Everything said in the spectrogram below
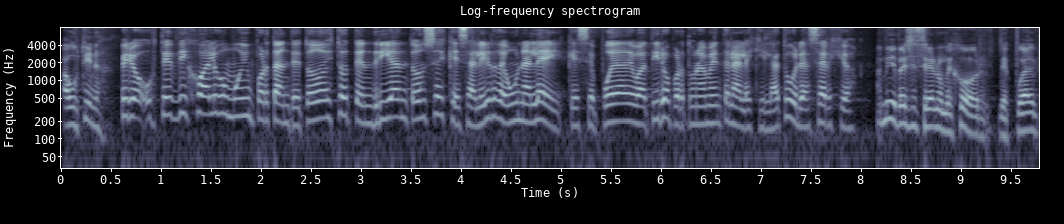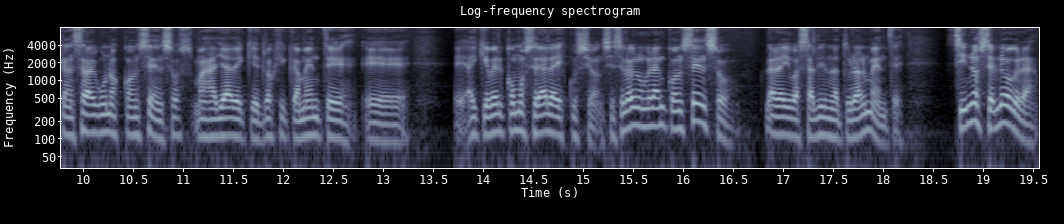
Agustina. Pero usted dijo algo muy importante, todo esto tendría entonces que salir de una ley que se pueda debatir oportunamente en la legislatura, Sergio. A mí me parece sería lo mejor, después de alcanzar algunos consensos, más allá de que lógicamente eh, eh, hay que ver cómo se da la discusión. Si se logra un gran consenso, la ley va a salir naturalmente. Si no se logra,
